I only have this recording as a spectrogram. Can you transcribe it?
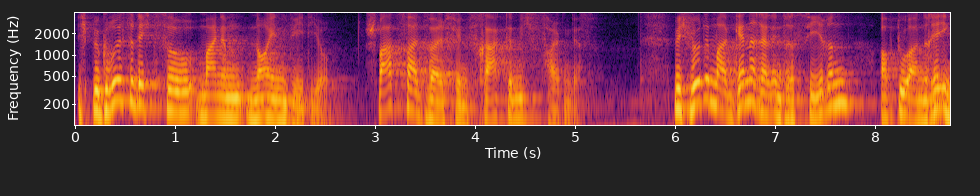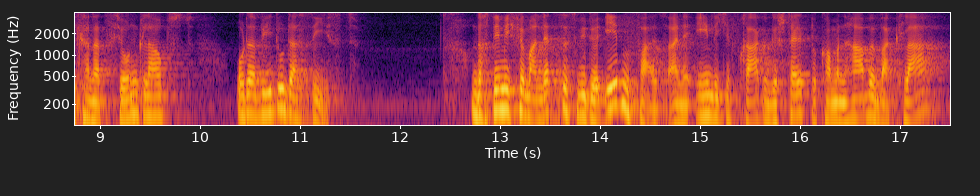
Ich begrüße dich zu meinem neuen Video. Schwarzwaldwölfin fragte mich Folgendes. Mich würde mal generell interessieren, ob du an Reinkarnation glaubst oder wie du das siehst. Und nachdem ich für mein letztes Video ebenfalls eine ähnliche Frage gestellt bekommen habe, war klar,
